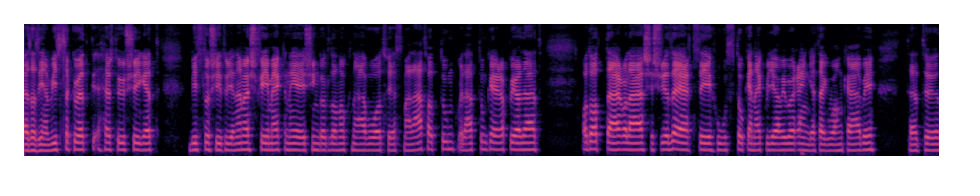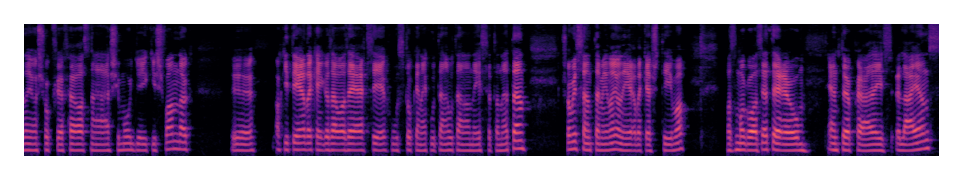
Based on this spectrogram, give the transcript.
ez az ilyen visszakövethetőséget biztosít, ugye nemes fémeknél és ingatlanoknál volt, hogy ezt már láthattunk, vagy láttunk erre példát, adattárolás, és ugye az ERC20 tokenek, ugye, amiben rengeteg van kb. Tehát nagyon sokféle felhasználási módjaik is vannak. Akit érdekel, igazából az ERC20 tokenek után utána nézhet a neten. És ami szerintem még nagyon érdekes téma, az maga az Ethereum Enterprise Alliance,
